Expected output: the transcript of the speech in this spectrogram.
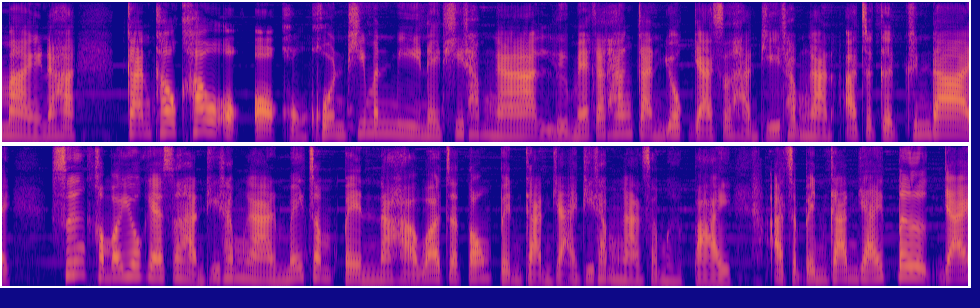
ใหม่นะคะ การเข้าเข้าออกออกของคนที่มันมีในที่ทำงาน หรือแม้กระทั่งการโยกย้ายสถานที่ทำงานอาจจะเกิดขึ้นได้ ซึ่งคำว่าโยกย้ายสถานที่ทำงานไม่จำเป็นนะคะ ว่าจะต้องเป็นการย้ายที่ทำงานเสมอไป อาจจะเป็นการย้ายตึกย้าย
